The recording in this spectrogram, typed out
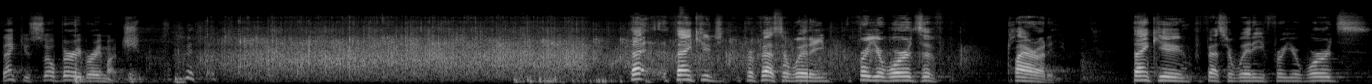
Thank you so very, very much. Th thank you, Professor Witte, for your words of clarity. Thank you, Professor Witte, for your words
